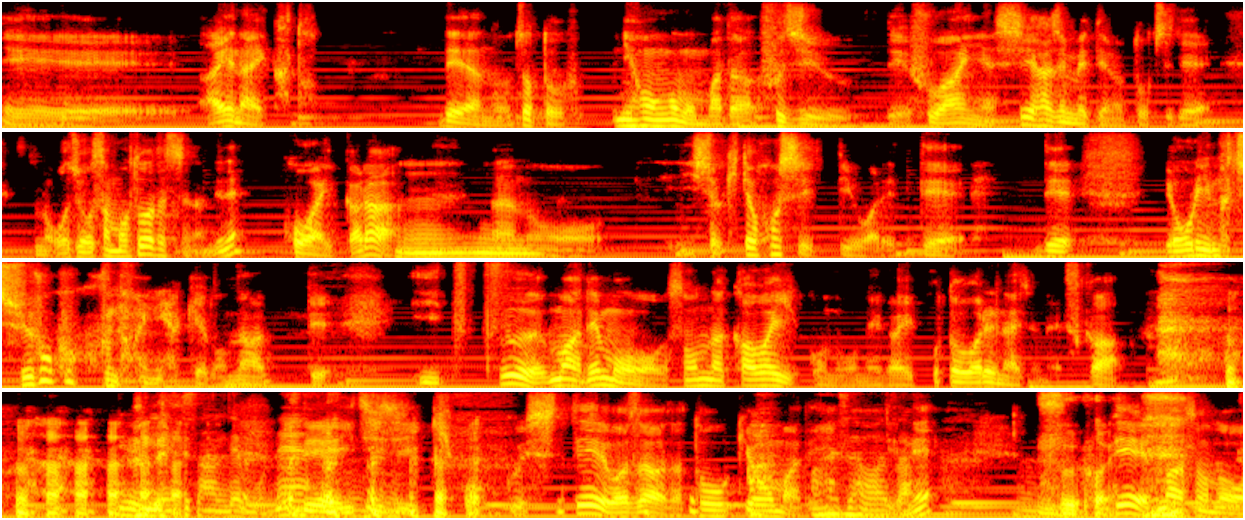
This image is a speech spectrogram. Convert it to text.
えー会えないかと。であのちょっと日本語もまだ不自由で不安やし初めての土地でそのお嬢様友達なんでね怖いから、うんあの一緒来てほしいって言われてでいや俺今中国なんやけどなって言いつつまあでもそんな可愛い子のお願い断れないじゃないですか。でもね。で一時帰国してわざわざ東京まで行ってね。わざわざうんすごいでまあその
